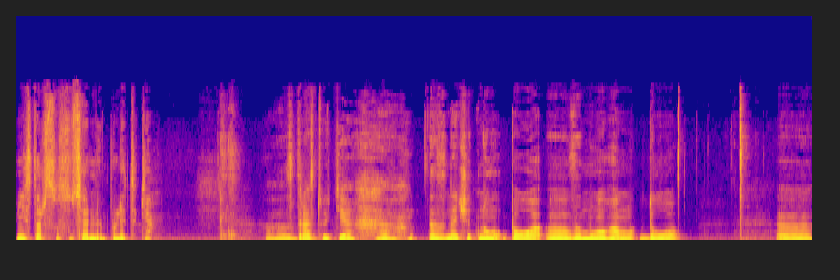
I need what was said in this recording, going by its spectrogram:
Міністерства соціальної політики? Здравствуйте. Значит, ну, по э, вымогам до э,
